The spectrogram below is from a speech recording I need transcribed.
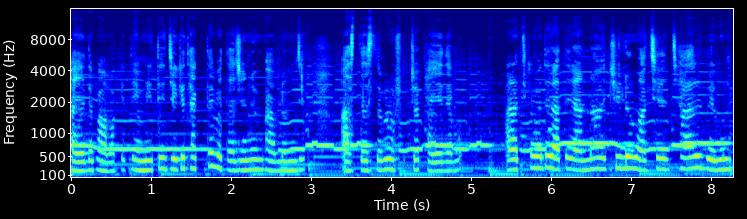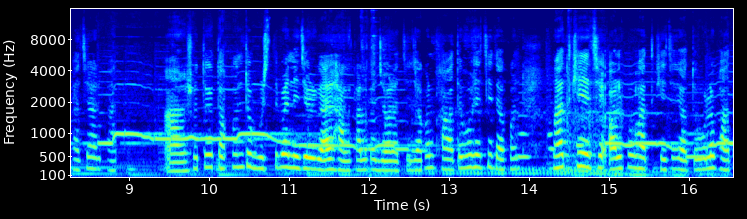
খাইয়ে দেবো। আমাকে তো এমনিতেই জেগে থাকতে হবে তাই জন্য আমি ভাবলাম যে আস্তে আস্তে করে ওষুধটা খাইয়ে দেবো। আর আজকে আমাদের রাতে রান্না হয়েছিল মাছের ঝাল, বেগুন ভাজা আর ভাত। আর সত্যি তখন তো বুঝতে পারিনি যে ওর গায়ে হালকা হালকা জ্বর আছে। যখন খাওয়াতে বসেছি তখন ভাত খেয়েছে, অল্প ভাত খেয়েছে। যতগুলো ভাত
